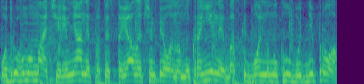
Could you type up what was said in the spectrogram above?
У другому матчі рівняни протистояли чемпіонам України баскетбольному клубу Дніпро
